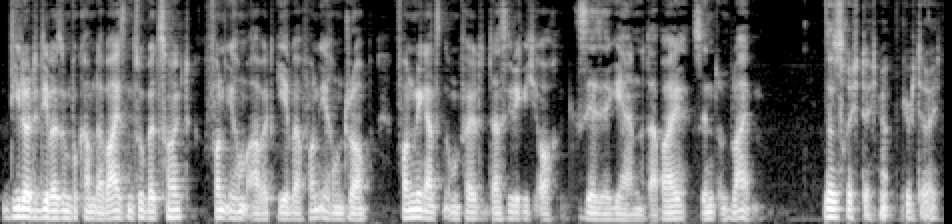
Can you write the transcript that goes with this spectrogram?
die Leute, die bei so einem Programm dabei sind, so überzeugt von ihrem Arbeitgeber, von ihrem Job, von dem ganzen Umfeld, dass sie wirklich auch sehr, sehr gerne dabei sind und bleiben. Das ist richtig, ja, gebe ich dir recht.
